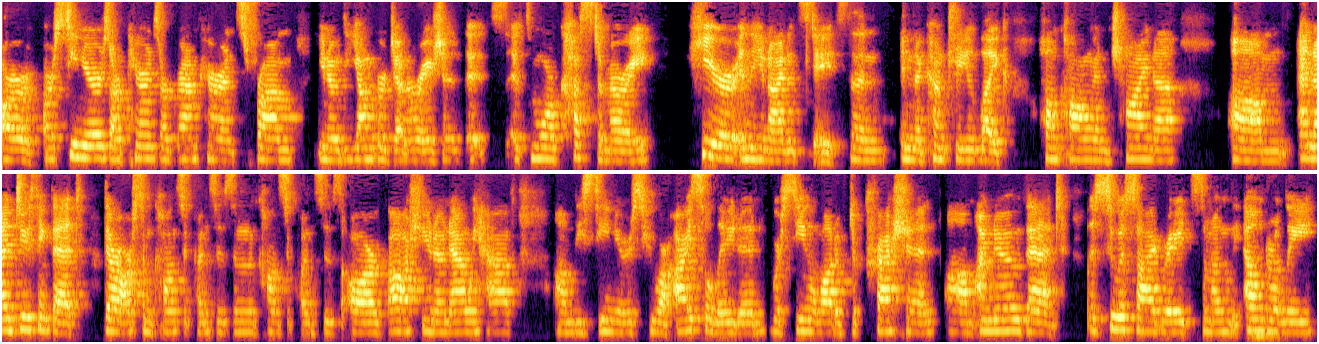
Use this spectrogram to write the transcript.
our our seniors our parents our grandparents from you know the younger generation. It's it's more customary here in the united states than in a country like hong kong and china um, and I do think that there are some consequences, and the consequences are gosh, you know, now we have um, these seniors who are isolated. We're seeing a lot of depression. Um, I know that the suicide rates among the elderly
